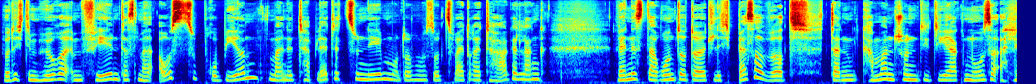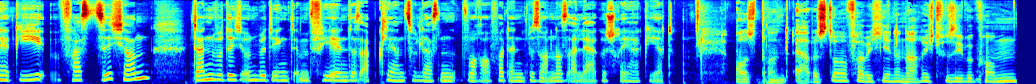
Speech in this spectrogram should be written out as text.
Würde ich dem Hörer empfehlen, das mal auszuprobieren, mal eine Tablette zu nehmen oder so zwei, drei Tage lang. Wenn es darunter deutlich besser wird, dann kann man schon die Diagnose Allergie fast sichern. Dann würde ich unbedingt empfehlen, das abklären zu lassen, worauf er dann besonders allergisch reagiert. Aus Brand-Erbesdorf habe ich hier eine Nachricht für Sie bekommen.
